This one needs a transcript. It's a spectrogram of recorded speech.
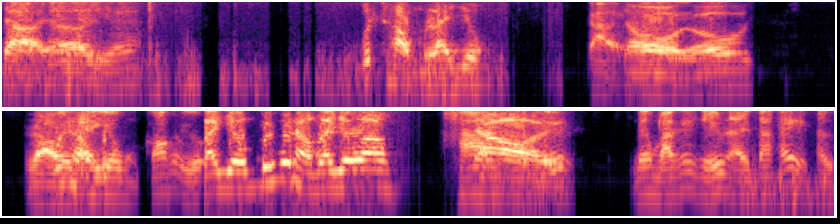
Trời cái ơi. quýt hồng lai dung trời trời ơi. rồi hồng. dùng có cái lai dung biết quýt hồng lai dung không? Không, Trời. không biết. Nhưng mà cái kiểu này ta thấy từ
